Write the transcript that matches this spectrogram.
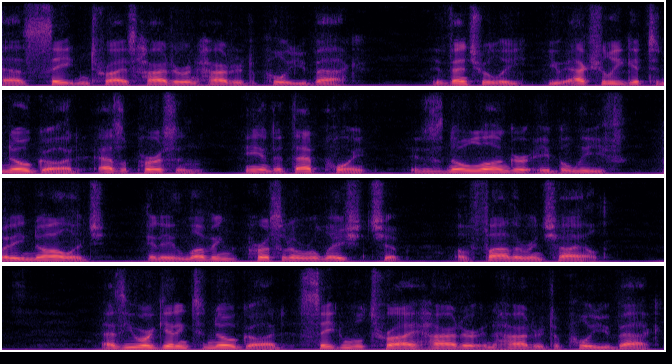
as Satan tries harder and harder to pull you back. Eventually, you actually get to know God as a person, and at that point, it is no longer a belief, but a knowledge and a loving personal relationship of father and child. As you are getting to know God, Satan will try harder and harder to pull you back,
